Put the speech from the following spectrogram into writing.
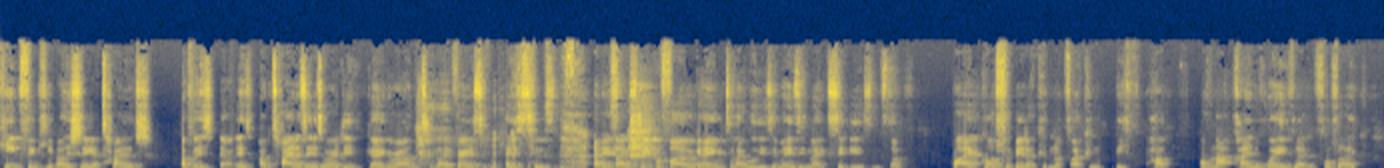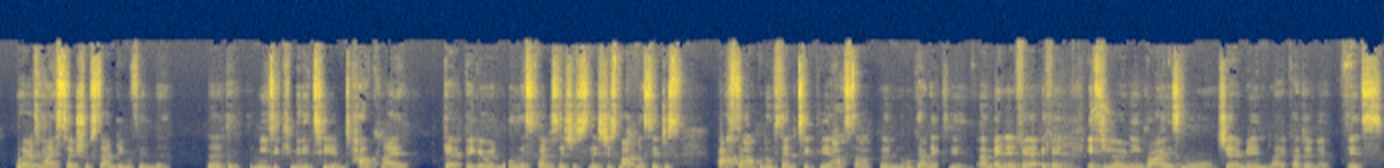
keep thinking about it you're gonna get tired it's, it's, I'm tired as it is already going around to like various different places, and it's like super fun going to like all these amazing like cities and stuff. But I, God forbid, I couldn't I couldn't be on that kind of wavelength of like where is my social standing within the, the, the, the music community and how can I get bigger and all this kind of stuff. It's just it's just madness. It just has to happen authentically. It has to happen organically. Um, and if it, if it, yeah. if you only rise more, do you know what I mean? Like I don't know. It's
